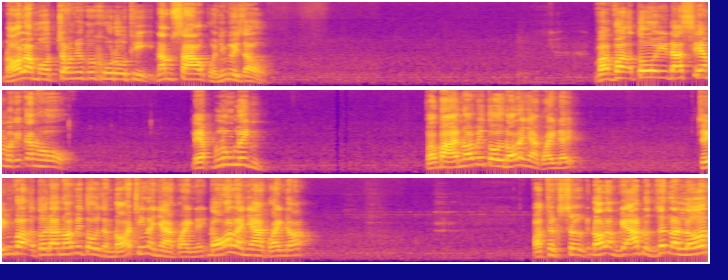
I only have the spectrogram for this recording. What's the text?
Đó là một trong những cái khu đô thị 5 sao của những người giàu. Và vợ tôi đã xem một cái căn hộ đẹp lung linh. Và bà ấy nói với tôi, đó là nhà của anh đấy. Chính vợ tôi đã nói với tôi rằng đó chính là nhà của anh đấy. Đó là nhà của anh đó. Và thực sự đó là một cái áp lực rất là lớn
